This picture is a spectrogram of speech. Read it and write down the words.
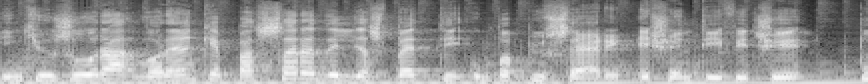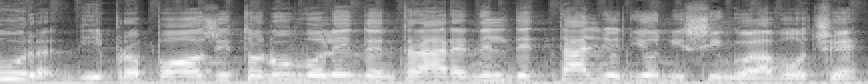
In chiusura vorrei anche passare a degli aspetti un po' più seri e scientifici, pur di proposito non volendo entrare nel dettaglio di ogni singola voce,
